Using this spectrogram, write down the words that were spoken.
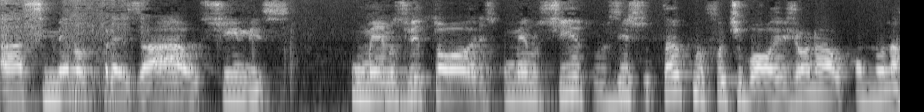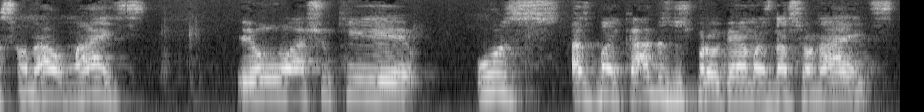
a se menosprezar os times com menos vitórias, com menos títulos, isso tanto no futebol regional como no nacional, mas eu acho que os, as bancadas dos programas nacionais,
